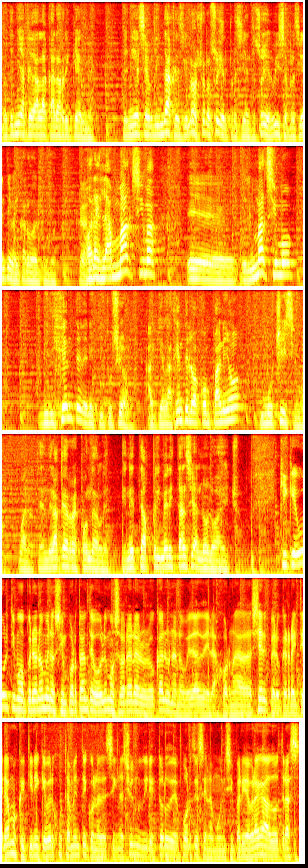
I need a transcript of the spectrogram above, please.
No tenía que dar la cara a Riquelme. Tenía ese blindaje de decir, no, yo no soy el presidente, soy el vicepresidente y me encargo del fútbol. Ahora es la máxima, eh, el máximo dirigente de la institución, a quien la gente lo acompañó muchísimo. Bueno, tendrá que responderle. En esta primera instancia no lo ha hecho. Quique, último, pero no menos importante, volvemos a hablar a lo local, una novedad de la jornada de ayer, pero que reiteramos que tiene que ver justamente con la designación de un director de deportes en la Municipalidad de Bragado, tras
